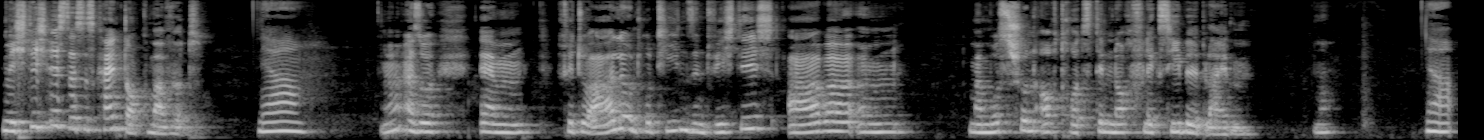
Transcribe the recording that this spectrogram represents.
Wichtig ist, dass es kein Dogma wird. Ja. ja also ähm, Rituale und Routinen sind wichtig, aber ähm, man muss schon auch trotzdem noch flexibel bleiben. Ne? Ja.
